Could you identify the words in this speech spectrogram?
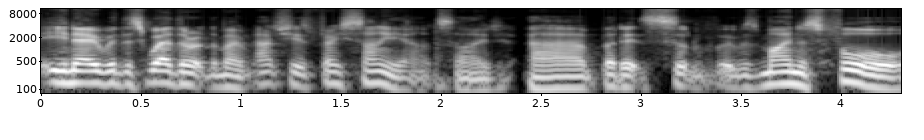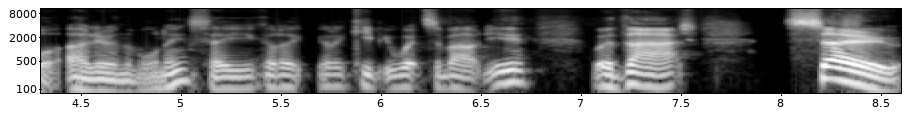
you know, with this weather at the moment, actually, it's very sunny outside, uh, but it's sort of it was minus four earlier in the morning, so you got to got to keep your wits about you with that. So,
